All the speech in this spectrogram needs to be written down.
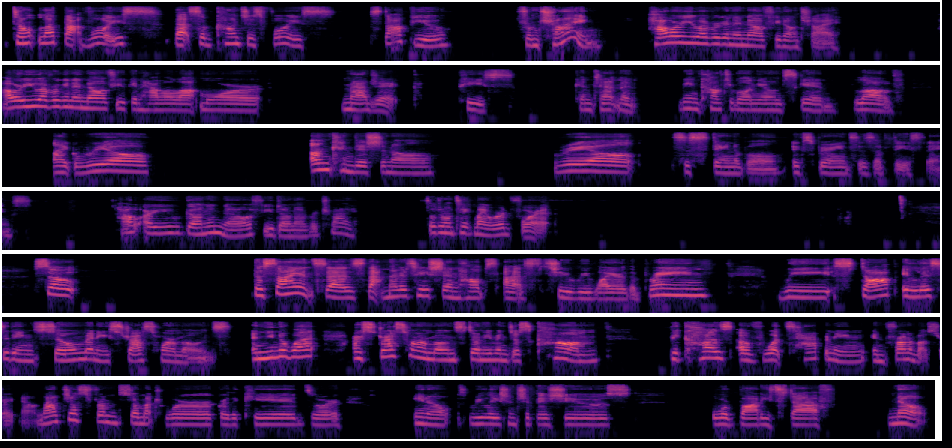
don't let that voice that subconscious voice stop you from trying. How are you ever going to know if you don't try? How are you ever going to know if you can have a lot more magic, peace, contentment, being comfortable in your own skin, love, like real, unconditional, real, sustainable experiences of these things? How are you going to know if you don't ever try? So don't take my word for it. So, the science says that meditation helps us to rewire the brain. We stop eliciting so many stress hormones. And you know what? Our stress hormones don't even just come because of what's happening in front of us right now not just from so much work or the kids or you know relationship issues or body stuff. No.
